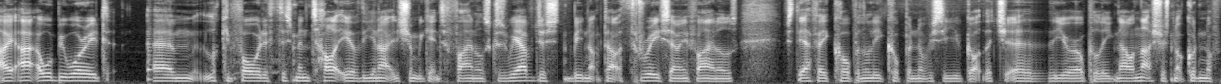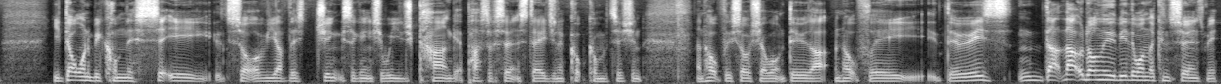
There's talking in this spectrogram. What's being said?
I, I would be worried um, looking forward if this mentality of the United shouldn't be getting to finals because we have just been knocked out of three semi-finals. It's the FA Cup and the League Cup, and obviously you've got the uh, the Europa League now, and that's just not good enough. You don't want to become this city sort of. You have this jinx against you where you just can't get past a certain stage in a cup competition, and hopefully Solskjaer won't do that. And hopefully there is that. That would only be the one that concerns me.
